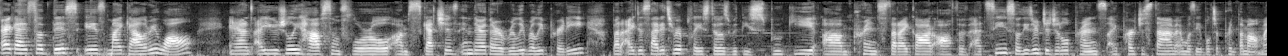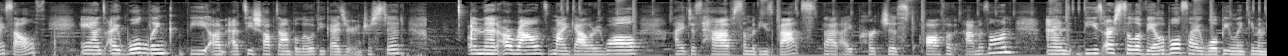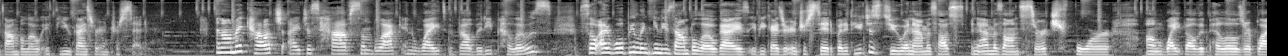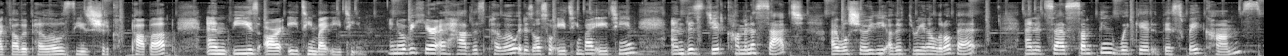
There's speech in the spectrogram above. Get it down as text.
All right guys, so this is my gallery wall and I usually have some floral um, sketches in there that are really, really pretty, but I decided to replace those with these spooky um, prints that I got off of Etsy. So these are digital prints. I purchased them and was able to print them out myself. And I will link the um, Etsy shop down below if you guys are interested. And then around my gallery wall, I just have some of these bats that I purchased off of Amazon and these are still available so I will be linking them down below if you guys are interested. And on my couch, I just have some black and white velvety pillows. So I will be linking these down below, guys, if you guys are interested. But if you just do an Amazon, an Amazon search for um, white velvet pillows or black velvet pillows, these should pop up. And these are 18 by 18. And over here I have this pillow. It is also 18 by 18 and this did come in a set. I will show you the other three in a little bit. And it says something wicked this way comes.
